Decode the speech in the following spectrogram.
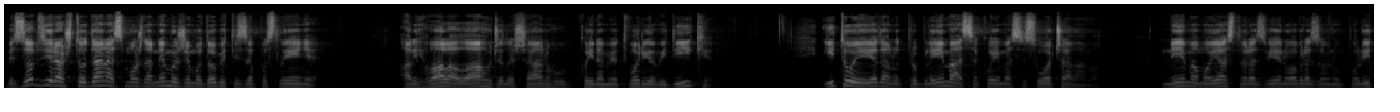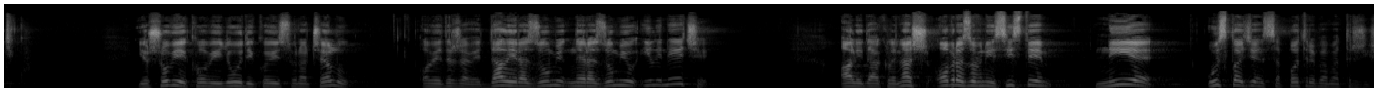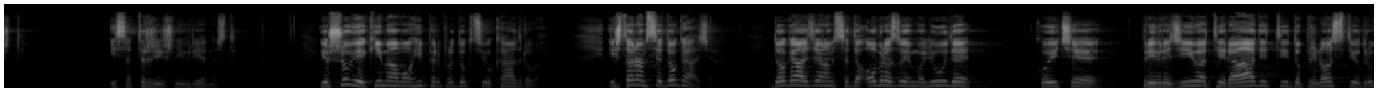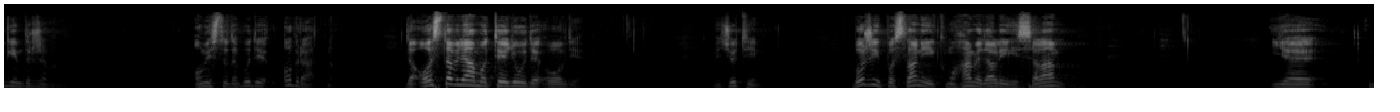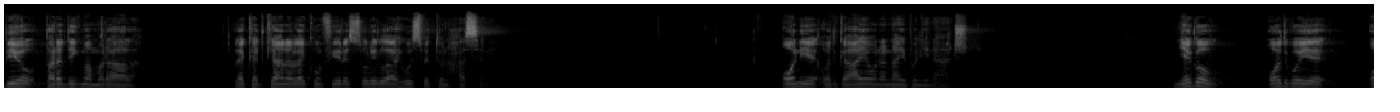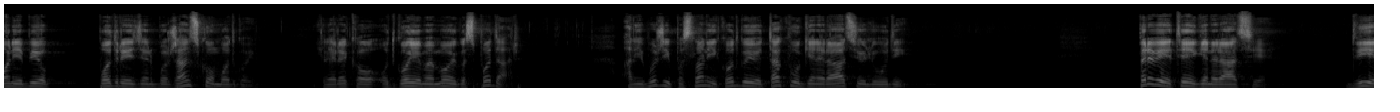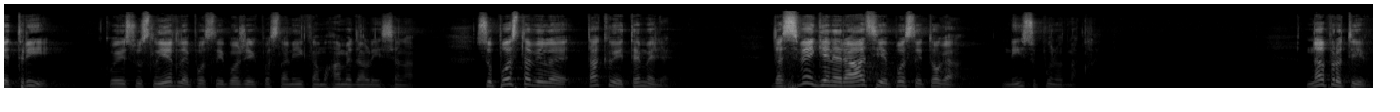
Bez obzira što danas možda ne možemo dobiti zaposlenje, ali hvala Allahu Đelešanuhu koji nam je otvorio vidike. I to je jedan od problema sa kojima se suočavamo. Nemamo jasno razvijenu obrazovnu politiku. Još uvijek ovi ljudi koji su na čelu ove države, da li razumiju, ne razumiju ili neće. Ali, dakle, naš obrazovni sistem nije usklađen sa potrebama tržišta i sa tržišnim vrijednostima. Još uvijek imamo hiperprodukciju kadrova. I šta nam se događa? Događa nam se da obrazujemo ljude koji će privređivati, raditi, doprinositi u drugim državama. Umjesto da bude obratno. Da ostavljamo te ljude ovdje. Međutim, Boži poslanik Muhammed Ali Isalam je bio paradigma morala. Lekad kana lekum fi rasulillahi usvetun hasene. On je odgajao na najbolji način. Njegov odgoj je, on je bio podređen božanskom odgoju. Jer je rekao, odgojio me moj gospodar. Ali je Boži poslanik odgojio takvu generaciju ljudi. Prve te generacije, dvije, tri, koje su slijedile posle Božijeg poslanika Muhammed Ali Selam, su postavile takve temelje da sve generacije posle toga nisu puno odmakle. Naprotiv,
